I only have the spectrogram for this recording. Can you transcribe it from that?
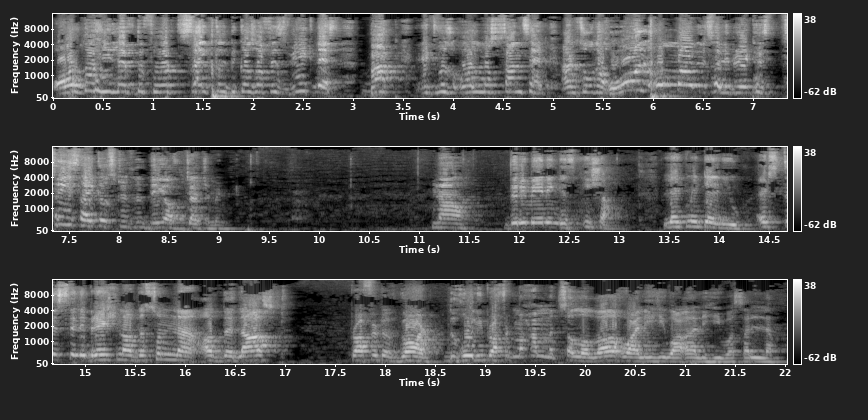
Although he left the fourth cycle because of his weakness, but it was almost sunset, and so the whole Ummah will celebrate his three cycles to the day of judgment. Now, the remaining is Isha. Let me tell you, it's the celebration of the Sunnah of the last Prophet of God, the Holy Prophet Muhammad sallallahu alaihi wasallam.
